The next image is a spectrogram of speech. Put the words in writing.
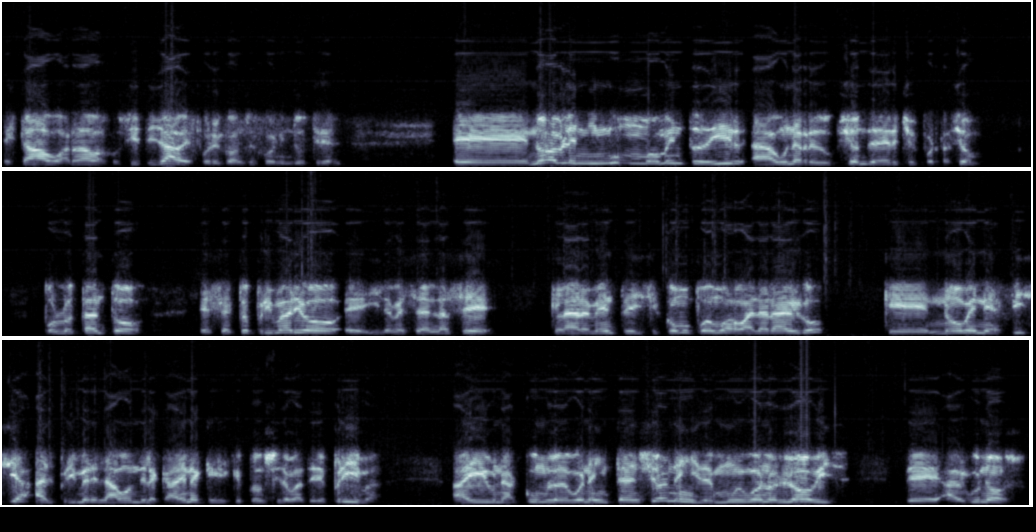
estaba guardado bajo siete llaves por el Consejo Agroindustrial, eh, no habla en ningún momento de ir a una reducción de derecho de exportación. Por lo tanto, el sector primario eh, y la mesa de enlace claramente dice cómo podemos avalar algo que no beneficia al primer eslabón de la cadena, que es el que produce la materia prima. Hay un acúmulo de buenas intenciones y de muy buenos lobbies de algunos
